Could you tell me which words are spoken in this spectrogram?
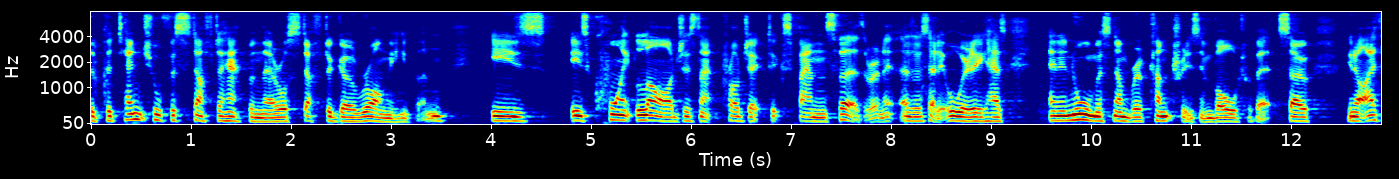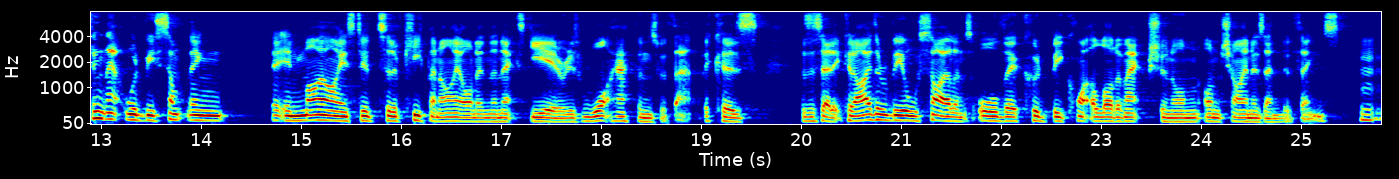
the potential for stuff to happen there or stuff to go wrong even is is quite large as that project expands further. And it, as I said, it already has an enormous number of countries involved with it. So, you know, I think that would be something in my eyes to sort of keep an eye on in the next year is what happens with that because as I said, it could either be all silence or there could be quite a lot of action on, on China's end of things. Hmm.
